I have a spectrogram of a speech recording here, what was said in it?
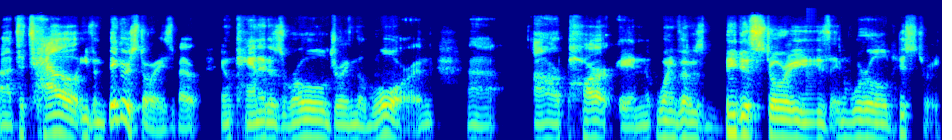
uh, to tell even bigger stories about you know Canada's role during the war and uh, our part in one of those biggest stories in world history.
